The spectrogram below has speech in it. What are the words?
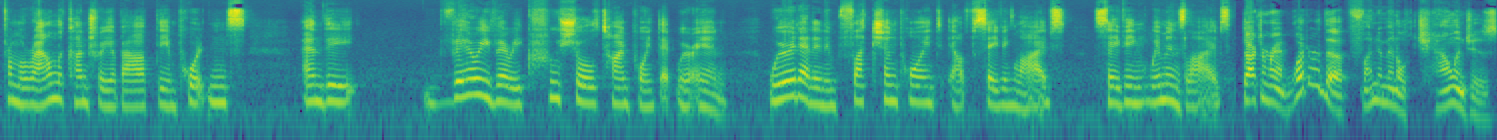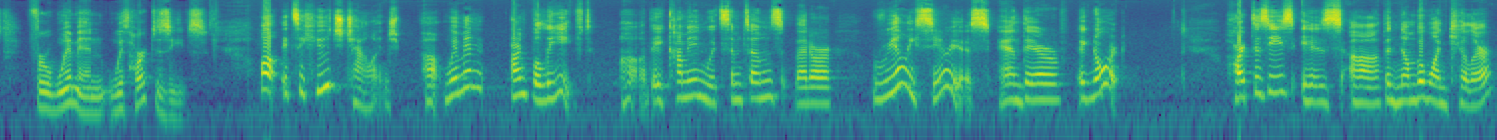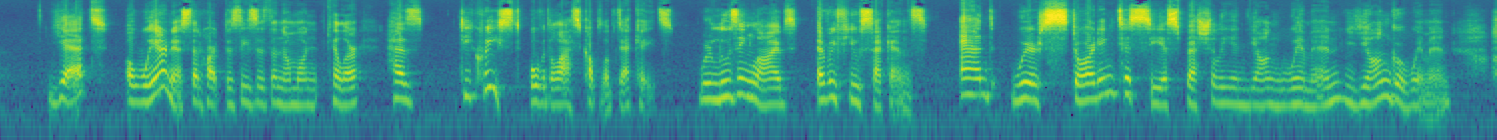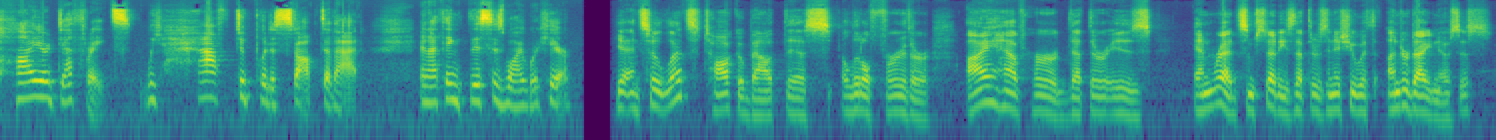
from around the country about the importance and the very, very crucial time point that we're in. We're at an inflection point of saving lives, saving women's lives. Dr. Mehran, what are the fundamental challenges for women with heart disease? Well, it's a huge challenge. Uh, women aren't believed. Uh, they come in with symptoms that are really serious and they're ignored. Heart disease is uh, the number one killer, yet awareness that heart disease is the number one killer has decreased over the last couple of decades. We're losing lives every few seconds. And we're starting to see, especially in young women, younger women, higher death rates. We have to put a stop to that. And I think this is why we're here. Yeah, and so let's talk about this a little further. I have heard that there is and read some studies that there's an issue with underdiagnosis,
